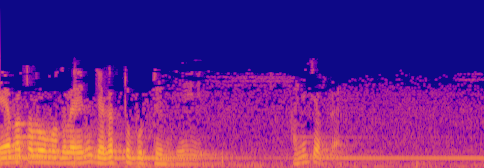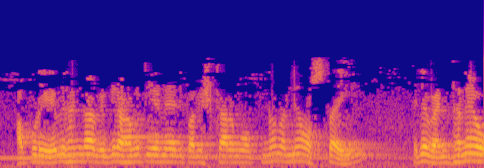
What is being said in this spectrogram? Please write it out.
దేవతలు మొదలైన జగత్తు పుట్టింది. అని చెప్పాడు అప్పుడు ఏ విధంగా విగ్రహవతి అనేది పరిష్కారం అవుతుందో అవన్నీ వస్తాయి. అయితే వెంటనే ఓ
